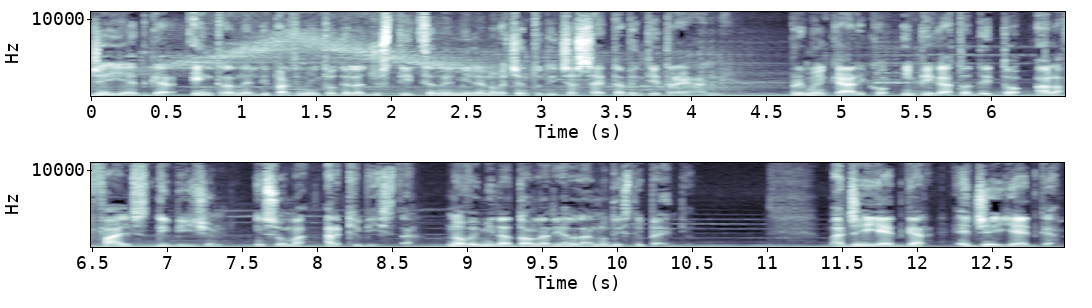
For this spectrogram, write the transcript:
J. Edgar entra nel Dipartimento della Giustizia nel 1917 a 23 anni. Primo incarico, impiegato addetto alla Files Division, insomma archivista, 9.000 dollari all'anno di stipendio. Ma J. Edgar è J. Edgar,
